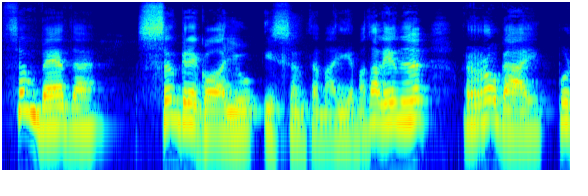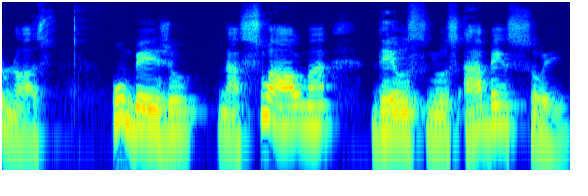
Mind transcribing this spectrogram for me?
São Beda são Gregório e Santa Maria Madalena, rogai por nós. Um beijo na sua alma. Deus nos abençoe.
